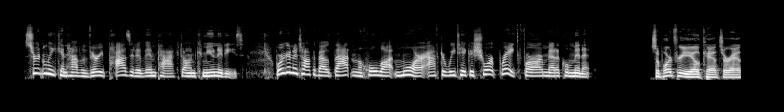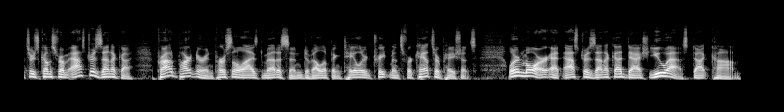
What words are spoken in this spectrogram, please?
certainly can have a very positive impact on communities. We're going to talk about that and a whole lot more after we take a short break for our Medical Minute. Support for Yale Cancer Answers comes from AstraZeneca, proud partner in personalized medicine, developing tailored treatments for cancer patients. Learn more at AstraZeneca-US.com.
